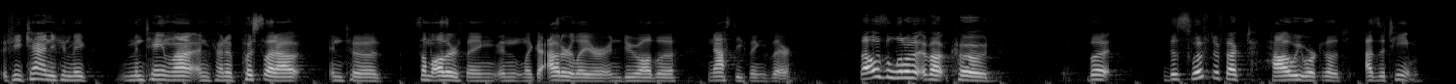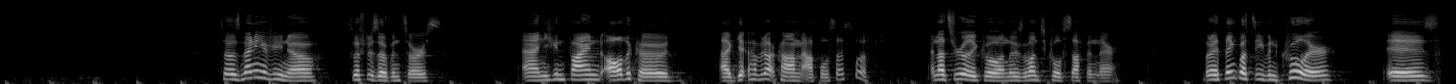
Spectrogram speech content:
If you can, you can make maintain that and kind of push that out into some other thing in like an outer layer and do all the nasty things there. That was a little bit about code, but does Swift affect how we work as a team? So as many of you know, Swift is open source, and you can find all the code at github.com apple Swift. And that's really cool, and there's a bunch of cool stuff in there. But I think what's even cooler is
